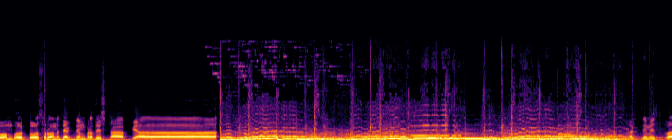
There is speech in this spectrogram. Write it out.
ಓಂ ಭೂರ್ಭೋ ಸ್ವರೋಮತಿ ಅಗ್ನಿಂ ಪ್ರತಿಷ್ಠಾಪ್ಯ. अग्निमिद्वा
